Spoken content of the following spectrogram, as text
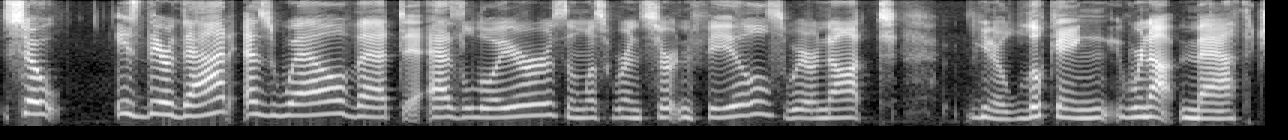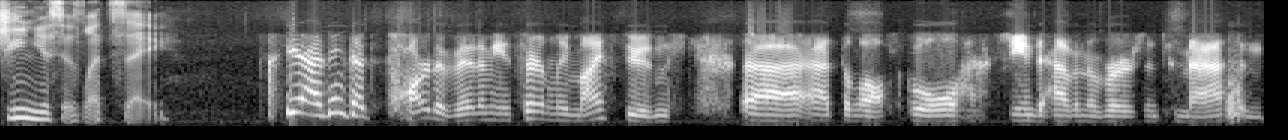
So, is there that as well that as lawyers, unless we're in certain fields, we're not, you know, looking, we're not math geniuses, let's say? Yeah, I think that's part of it. I mean, certainly my students uh, at the law school seem to have an aversion to math, and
